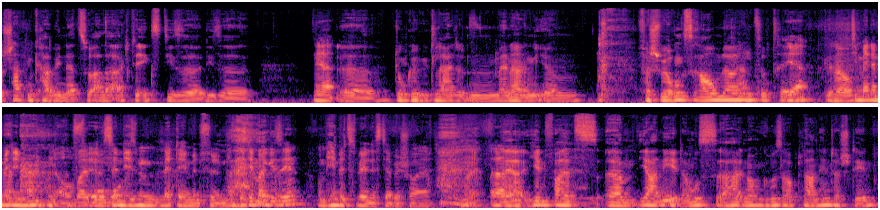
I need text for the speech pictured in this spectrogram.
Schattenkabinett zu aller Akte X, diese, diese Ja. äh, dunkel gekleideten Männer in ihrem Verschwörungsraum da. Anzug trägen. Ja, Genau. die Männer mit den Hüten auf. Bei Äh, Das ist in diesem Matt Damon-Film. Habt ihr den mal gesehen? Um Himmels Willen ist der bescheuert. Ähm, jedenfalls, ähm, ja, nee, da muss halt noch ein größerer Plan hinterstehen.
